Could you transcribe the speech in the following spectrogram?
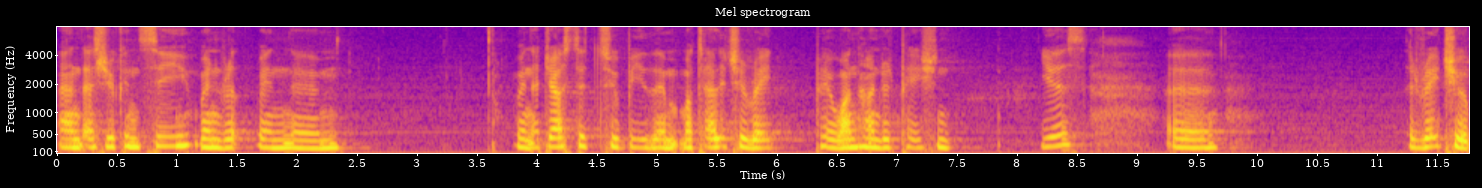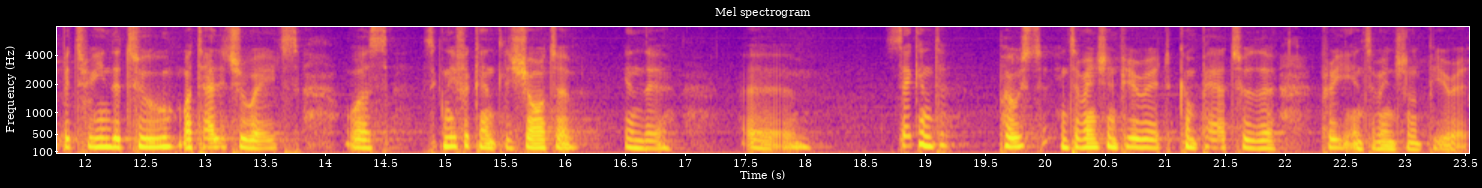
And as you can see, when, when, um, when adjusted to be the mortality rate per 100 patient years, uh, the ratio between the two mortality rates was significantly shorter in the um, second post-intervention period compared to the pre-interventional period.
